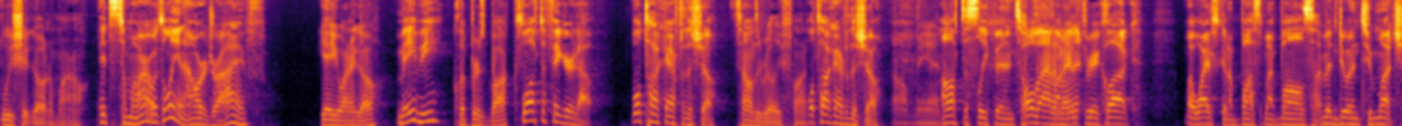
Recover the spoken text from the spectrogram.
We should go tomorrow. It's tomorrow. It's only an hour drive. Yeah, you want to go? Maybe. Clippers Bucks? We'll have to figure it out. We'll talk after the show. Sounds really fun. We'll talk after the show. Oh, man. I'll have to sleep in until Hold on a fucking minute. three o'clock. My wife's gonna bust my balls. I've been doing too much.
